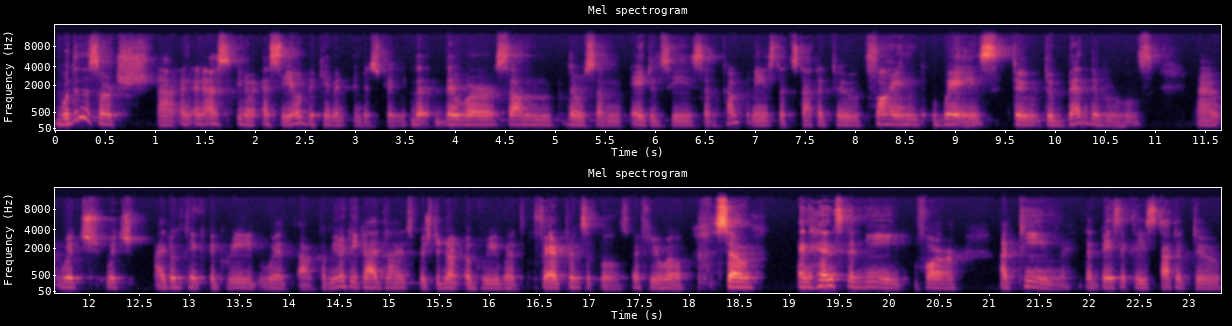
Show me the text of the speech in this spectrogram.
within the search uh, and, and as you know seo became an industry the, there were some there were some agencies some companies that started to find ways to to bend the rules uh, which which i don't think agreed with our community guidelines which did not agree with fair principles if you will so and hence the need for a team that basically started to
